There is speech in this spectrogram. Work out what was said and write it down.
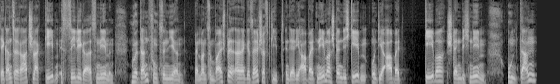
der ganze Ratschlag geben ist seliger als nehmen nur dann funktionieren, wenn man zum Beispiel in einer Gesellschaft gibt, in der die Arbeitnehmer ständig geben und die Arbeitgeber ständig nehmen, um dann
